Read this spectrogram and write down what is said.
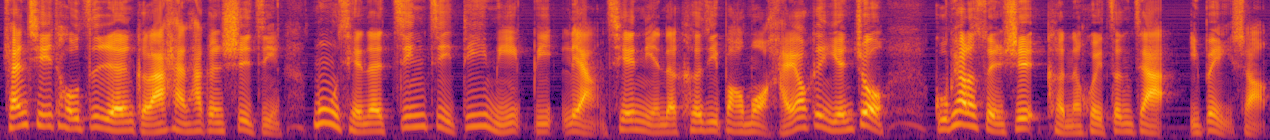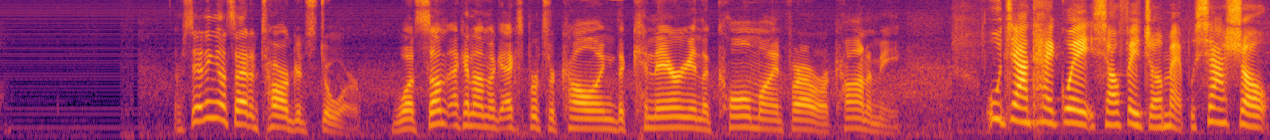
传奇投资人葛拉汉他更示警，目前的经济低迷比两千年的科技泡沫还要更严重，股票的损失可能会增加一倍以上。I'm standing outside a Target store, what some economic experts are calling the canary in the coal mine for our economy. 物价太贵，消费者买不下手。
